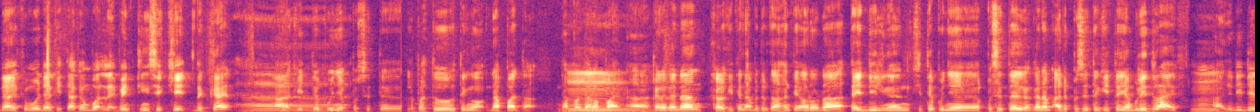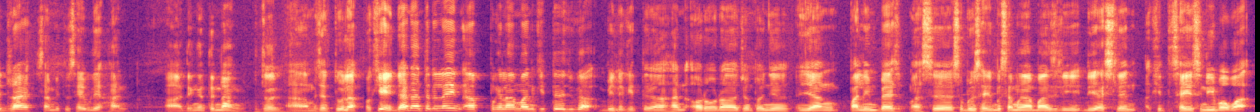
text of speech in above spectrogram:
dan kemudian kita akan buat light painting sikit dekat ah. kita punya peserta. Lepas tu tengok dapat tak? Dapat tak dapat? Ah, kadang-kadang kalau kita nak betul-betul hunting aurora, saya deal dengan kita punya peserta. Kadang-kadang ada peserta kita yang boleh drive. Ah, jadi dia drive sambil tu saya boleh hunt. Ah, dengan tenang. Betul. Ah, macam tu lah. Okey, dan antara lain ah, pengalaman kita juga bila kita hunt aurora contohnya yang paling best masa sebelum saya bersama dengan Abang Azli di Iceland, kita, saya sendiri bawa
